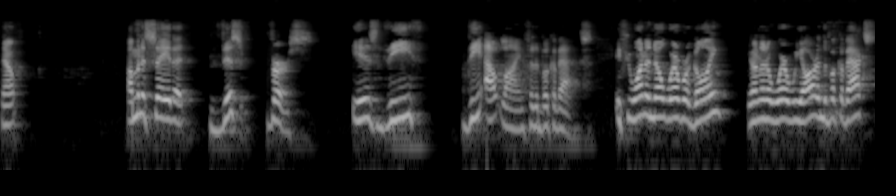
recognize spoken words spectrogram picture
Now, I'm going to say that this verse is the, the outline for the book of Acts. If you want to know where we're going, you want to know where we are in the book of Acts?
